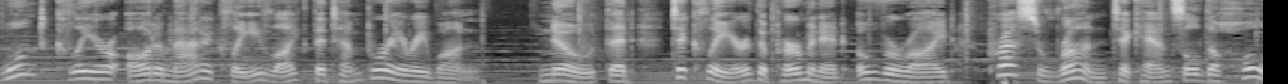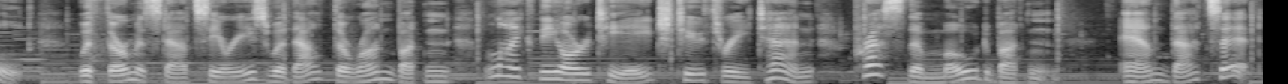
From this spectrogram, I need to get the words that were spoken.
won't clear automatically like the temporary one. Note that to clear the permanent override, press Run to cancel the hold. With thermostat series without the Run button, like the RTH2310, press the Mode button. And that's it.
